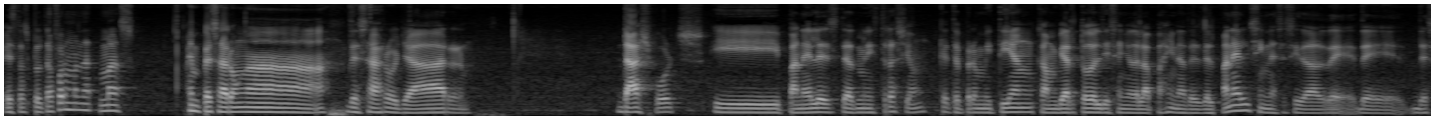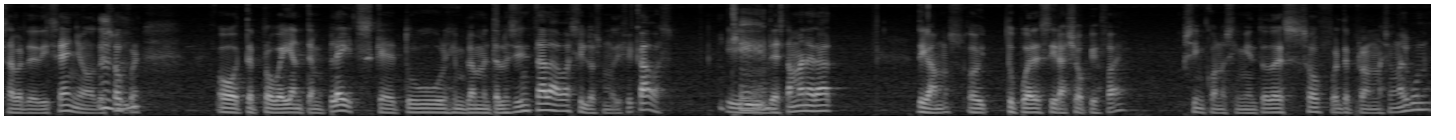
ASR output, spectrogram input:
Estas plataformas más empezaron a desarrollar dashboards y paneles de administración que te permitían cambiar todo el diseño de la página desde el panel sin necesidad de, de- de saber de diseño o de Ujú. software. O te proveían templates que tú simplemente los instalabas y los modificabas. Y Sí. de esta manera, digamos, hoy tú puedes ir a Shopify sin conocimiento de software de programación alguno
